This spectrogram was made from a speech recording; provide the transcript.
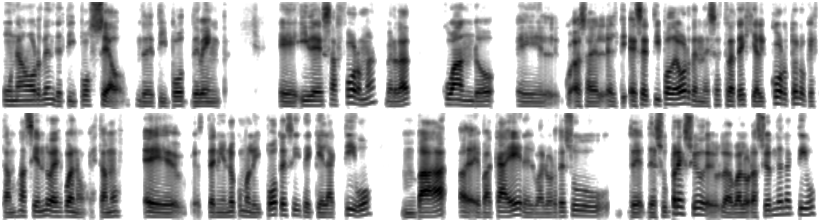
una orden de tipo sell, de tipo de venta. y de esa forma, ¿verdad? Cuando o sea, ese tipo de orden, esa estrategia, el corto, lo que estamos haciendo es, bueno, estamos eh, teniendo como la hipótesis de que el activo va, eh, va a caer el valor de su, de, su precio, de la valoración del activo,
